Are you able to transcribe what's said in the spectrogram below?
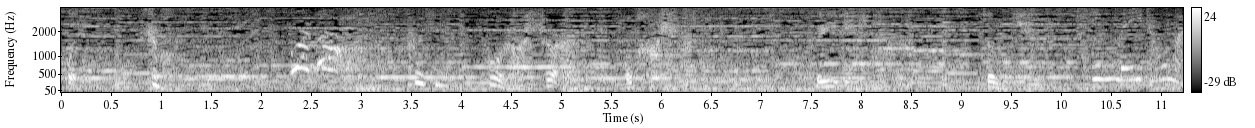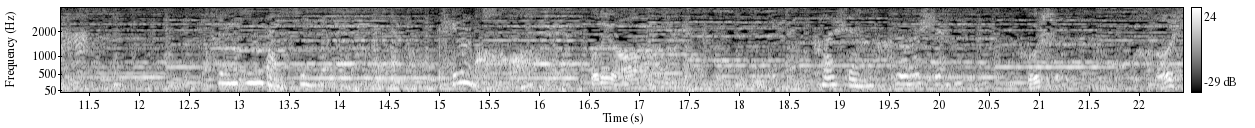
会，是否我操！父亲，不惹事儿，不怕事？推理正确，青梅竹马，千金百姓，听得好，不对哦，河神，河神，河神，河神。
